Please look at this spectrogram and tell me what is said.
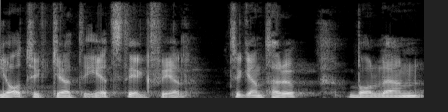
jag tycker att det är ett stegfel. Tycker han tar upp bollen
